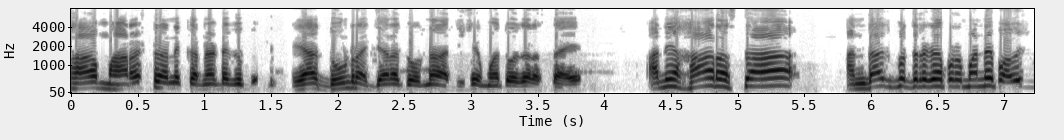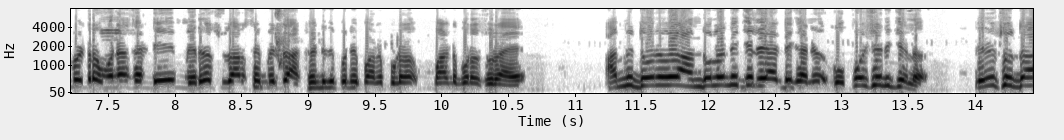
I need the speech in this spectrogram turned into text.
हा महाराष्ट्र आणि कर्नाटक या दोन राज्याला जोडणारा अतिशय महत्त्वाचा रस्ता आहे. आणि हा रस्ता अंदाजपत्रकाप्रमाणे बावीस मीटर होण्यासाठी मिरज सुधार समितीचा अखंडितपणे पाठपुरा पाठपुरा सुरू आहे. आम्ही दोन वेळा आंदोलने केली या ठिकाणी उपोषण केलं. तरी सुद्धा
